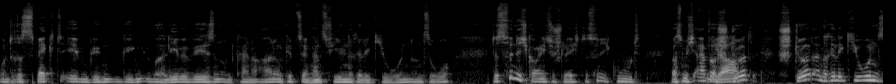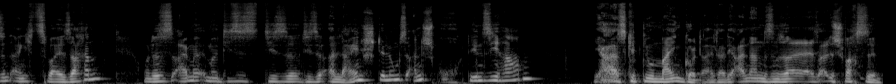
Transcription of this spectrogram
und Respekt eben gegen, gegenüber Lebewesen und keine Ahnung, gibt es ja in ganz vielen Religionen und so. Das finde ich gar nicht so schlecht, das finde ich gut. Was mich einfach Ja. stört, stört an Religionen sind eigentlich zwei Sachen. Und das ist einmal immer dieses, diese, dieser Alleinstellungsanspruch, den sie haben. Ja, es gibt nur mein Gott, Alter. Die anderen sind ist alles Schwachsinn.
